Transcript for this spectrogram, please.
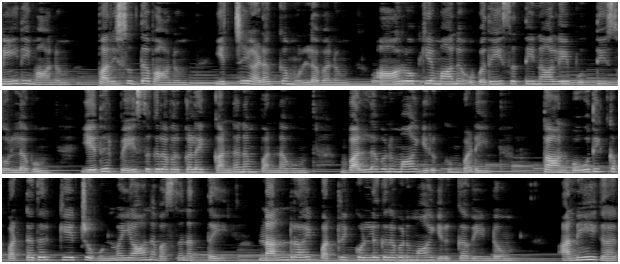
நீதிமானும் பரிசுத்தவானும் இச்சை அடக்கம் உள்ளவனும் ஆரோக்கியமான உபதேசத்தினாலே புத்தி சொல்லவும் எதிர் பேசுகிறவர்களை கண்டனம் பண்ணவும் வல்லவனுமாயிருக்கும்படி தான் போதிக்கப்பட்டதற்கேற்ற உண்மையான வசனத்தை நன்றாய் பற்றி கொள்ளுகிறவனுமாயிருக்க வேண்டும் அநேகர்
